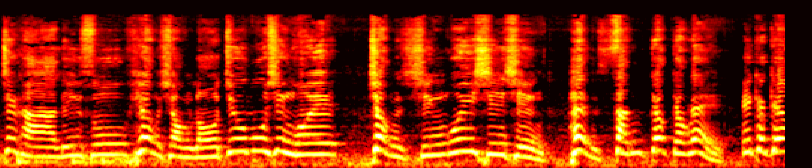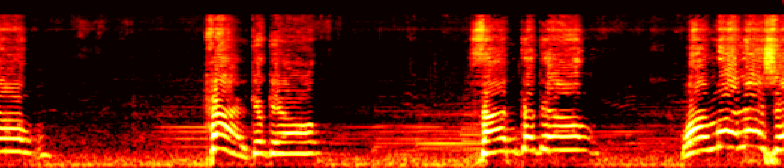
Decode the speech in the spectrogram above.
接下人士向上罗州武信会，将新威新盛献三脚脚礼，一脚脚，二脚脚，三脚脚，圆满礼成。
